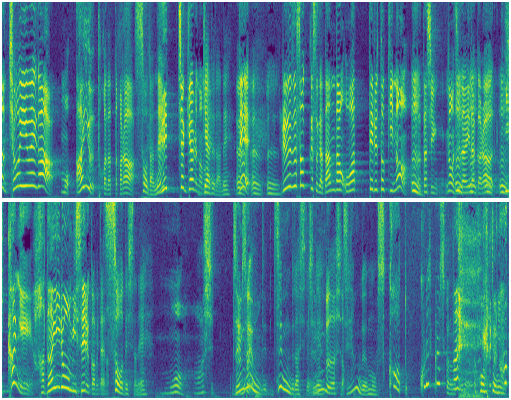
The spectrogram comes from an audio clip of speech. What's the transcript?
らのちょい上がもうあゆとかだったからそうだめっねちゃギャルなの、ね、ギャルだね。でうんうんうん。ルーズソックスがだんだん終わってる時のうん。私の時代だから、うんうんうんうん。いかに肌色を見せるかみたいな。そうでしたね。もう足全部よ。全部全部出したよね。全部出した。全部もうスカートこれくらいしかなくて。ね 本当に。これくらい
